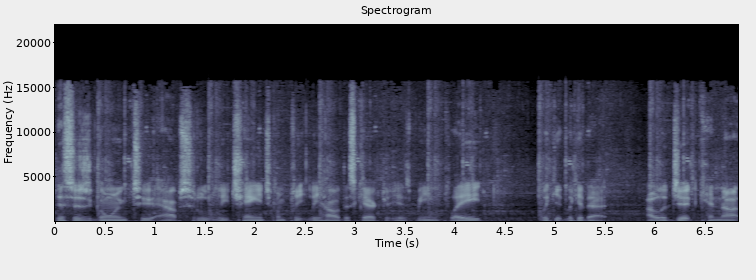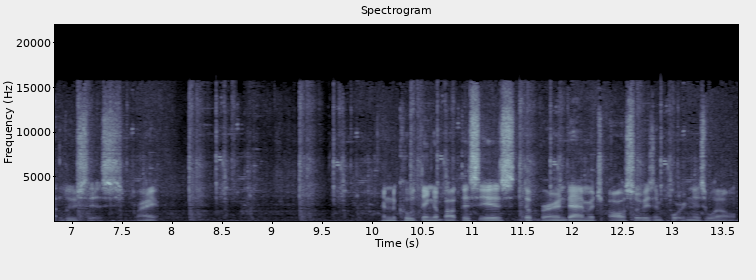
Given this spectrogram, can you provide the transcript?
this is going to absolutely change completely how this character is being played. Look at look at that. I legit cannot lose this, right? And the cool thing about this is the burn damage also is important as well.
